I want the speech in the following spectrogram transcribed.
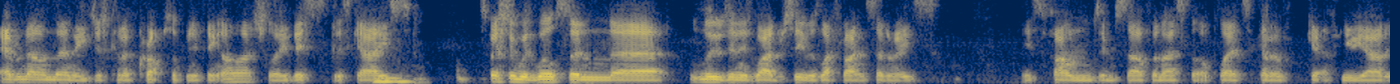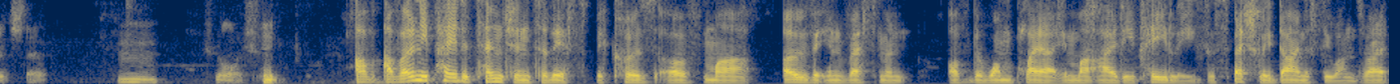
every now and then he just kind of crops up, and you think, oh, actually, this this guy's, mm. especially with Wilson uh, losing his wide receivers left, right, and centre, he's he's found himself a nice little player to kind of get a few yardage. So mm. it's nice. I've I've only paid attention to this because of my over investment of the one player in my IDP leagues, especially dynasty ones, right?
